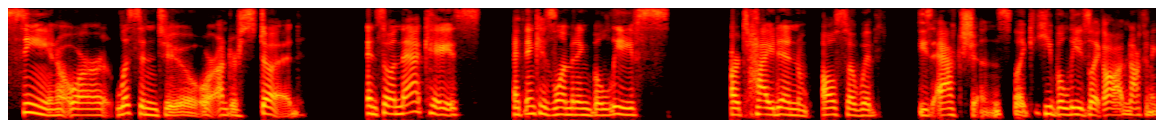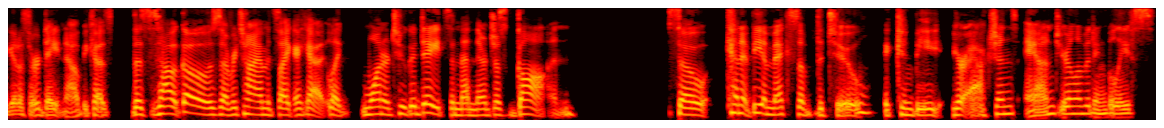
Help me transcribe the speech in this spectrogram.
seen or listened to or understood. And so in that case, I think his limiting beliefs are tied in also with these actions. Like he believes like, oh, I'm not going to get a third date now because this is how it goes. Every time it's like I get like one or two good dates and then they're just gone. So can it be a mix of the two? It can be your actions and your limiting beliefs.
